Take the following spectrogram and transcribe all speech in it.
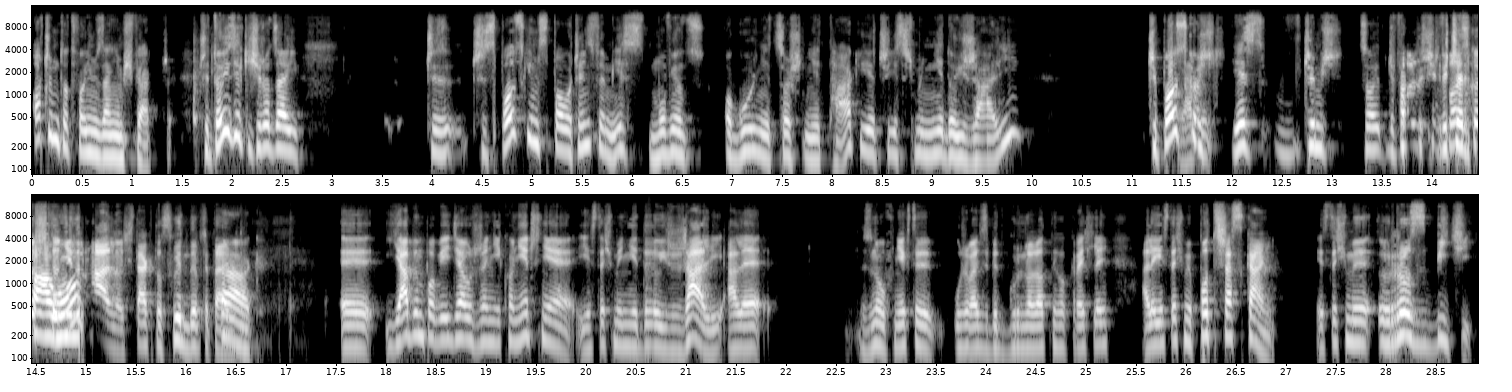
O czym to Twoim zdaniem świadczy? Czy to jest jakiś rodzaj, czy, czy z polskim społeczeństwem jest, mówiąc ogólnie, coś nie tak? Czy jesteśmy niedojrzali? Czy polskość jest czymś co się wyczerpało. To nienormalność, tak? To słynne pytanie. Tak. E, ja bym powiedział, że niekoniecznie jesteśmy niedojrzali, ale znów nie chcę używać zbyt górnolotnych określeń, ale jesteśmy potrzaskani. Jesteśmy rozbici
